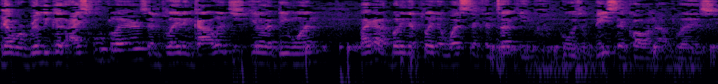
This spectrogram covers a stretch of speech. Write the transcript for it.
That were really good high school players and played in college. You know, at D one. I got a buddy that played at Western Kentucky who was a beast at calling out plays.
